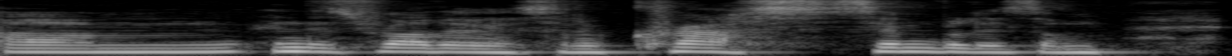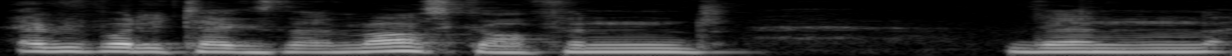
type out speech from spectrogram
um, in this rather sort of crass symbolism, everybody takes their mask off, and then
